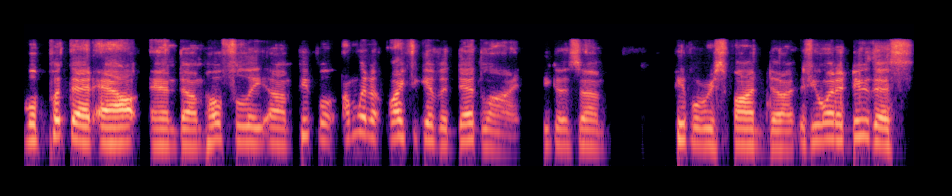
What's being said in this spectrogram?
we'll put that out and um, hopefully um, people, I'm gonna like to give a deadline because um, people respond, uh, if you want to do this,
